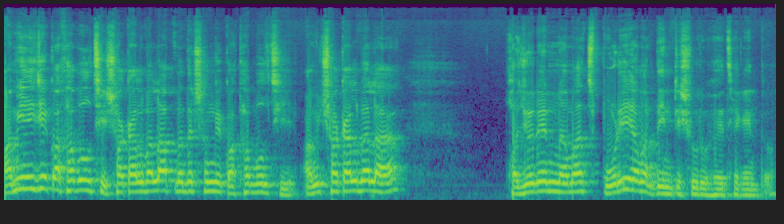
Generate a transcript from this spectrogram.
আমি এই যে কথা বলছি, সকালবেলা আপনাদের সঙ্গে কথা বলছি, আমি সকালবেলা ফজরের নামাজ পড়ে আমার দিনটি শুরু হয়েছে কিন্তু।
